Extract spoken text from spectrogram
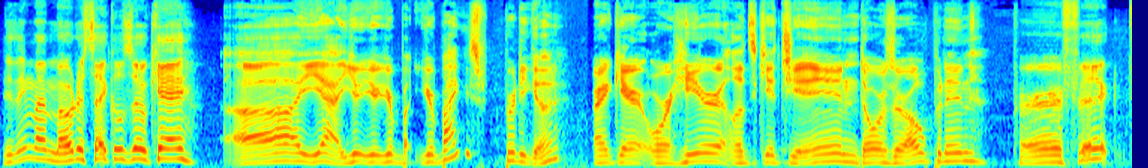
Do you think my motorcycle's okay? Uh, yeah, your your your your bike is pretty good. All right, Garrett, we're here. Let's get you in. Doors are opening. Perfect.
